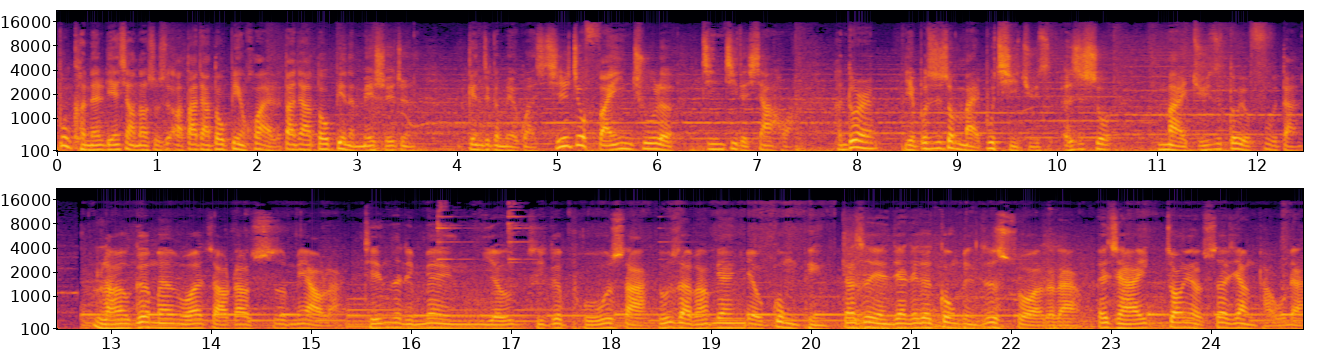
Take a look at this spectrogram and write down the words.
不可能联想到说是啊，大家都变坏了，大家都变得没水准，跟这个没有关系。其实就反映出了经济的下滑。很多人也不是说买不起橘子，而是说买橘子都有负担。老哥们，我找到寺庙了。亭子里面有几个菩萨，菩萨旁边有贡品，但是人家这个贡品是锁着的，而且还装有摄像头的。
